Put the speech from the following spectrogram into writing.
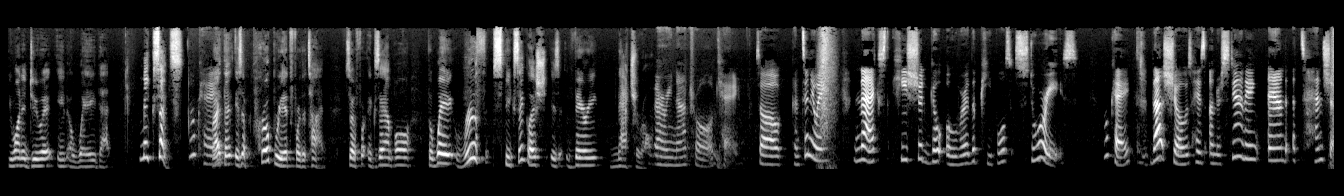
You want to do it in a way that makes sense okay. right? That is appropriate for the time. So, for example, the way Ruth speaks English is very natural. Very natural. Okay. So, continuing. Next, he should go over the people's stories. Okay. That shows his understanding and attention.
